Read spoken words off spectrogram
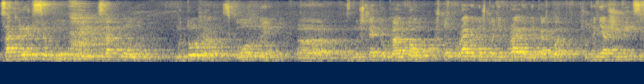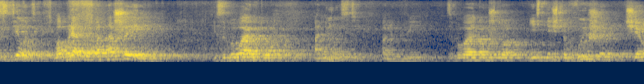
закрыться буквой закона. Мы тоже склонны э, размышлять только о том, что правильно, что неправильно, как бы что-то не ошибиться сделать в обрядном отношении. И забываем тоже о милости, забывая о том, что есть нечто выше, чем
